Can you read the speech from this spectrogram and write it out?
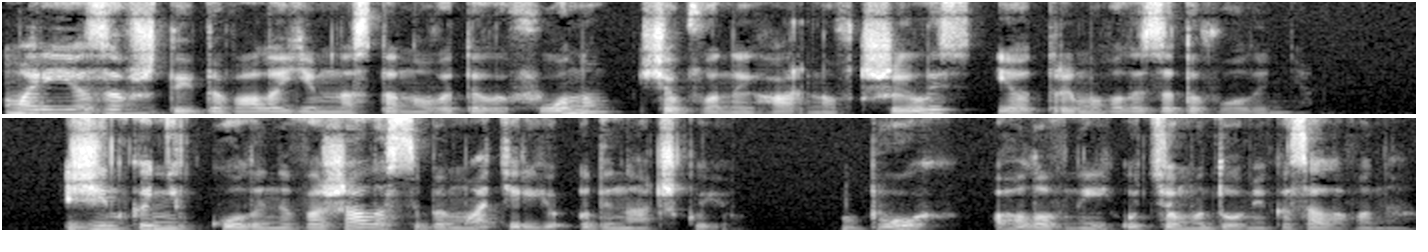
Марія завжди давала їм настанови телефоном, щоб вони гарно вчились і отримували задоволення. Жінка ніколи не вважала себе матір'ю одиначкою. Бог головний у цьому домі, казала вона.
